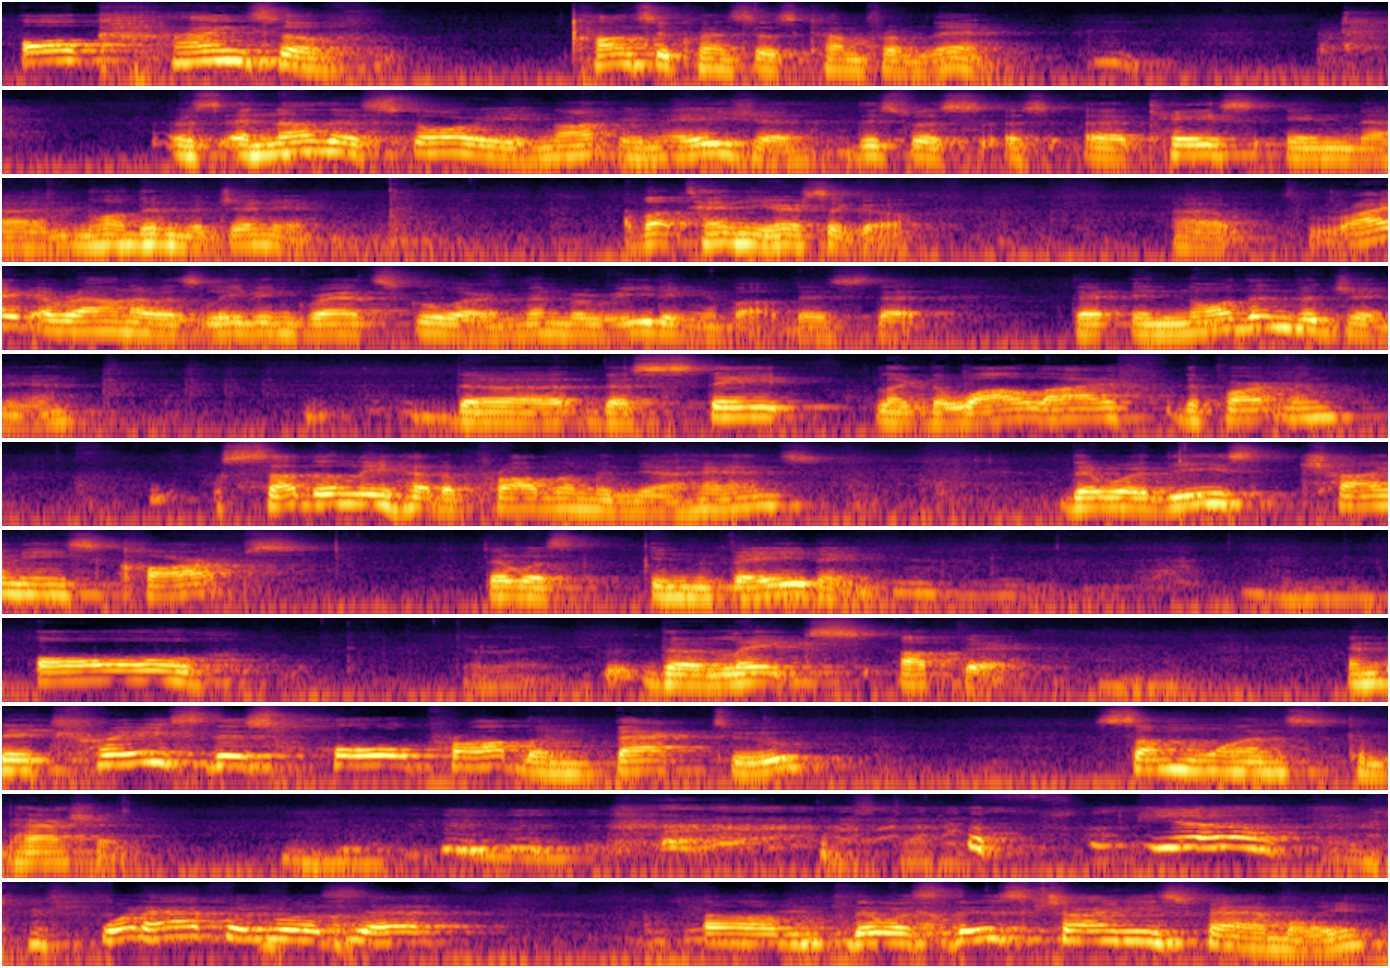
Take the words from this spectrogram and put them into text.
all kinds of consequences come from there. There's another story, not in Asia. This was a, a case in uh, Northern Virginia about 10 years ago. Uh, right around I was leaving grad school, I remember reading about this that, that in Northern Virginia, the, the state, like the wildlife department, suddenly had a problem in their hands. There were these Chinese carps that was invading all the lakes up there. And they traced this whole problem back to someone's compassion. yeah. What happened was that um, there was this Chinese family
